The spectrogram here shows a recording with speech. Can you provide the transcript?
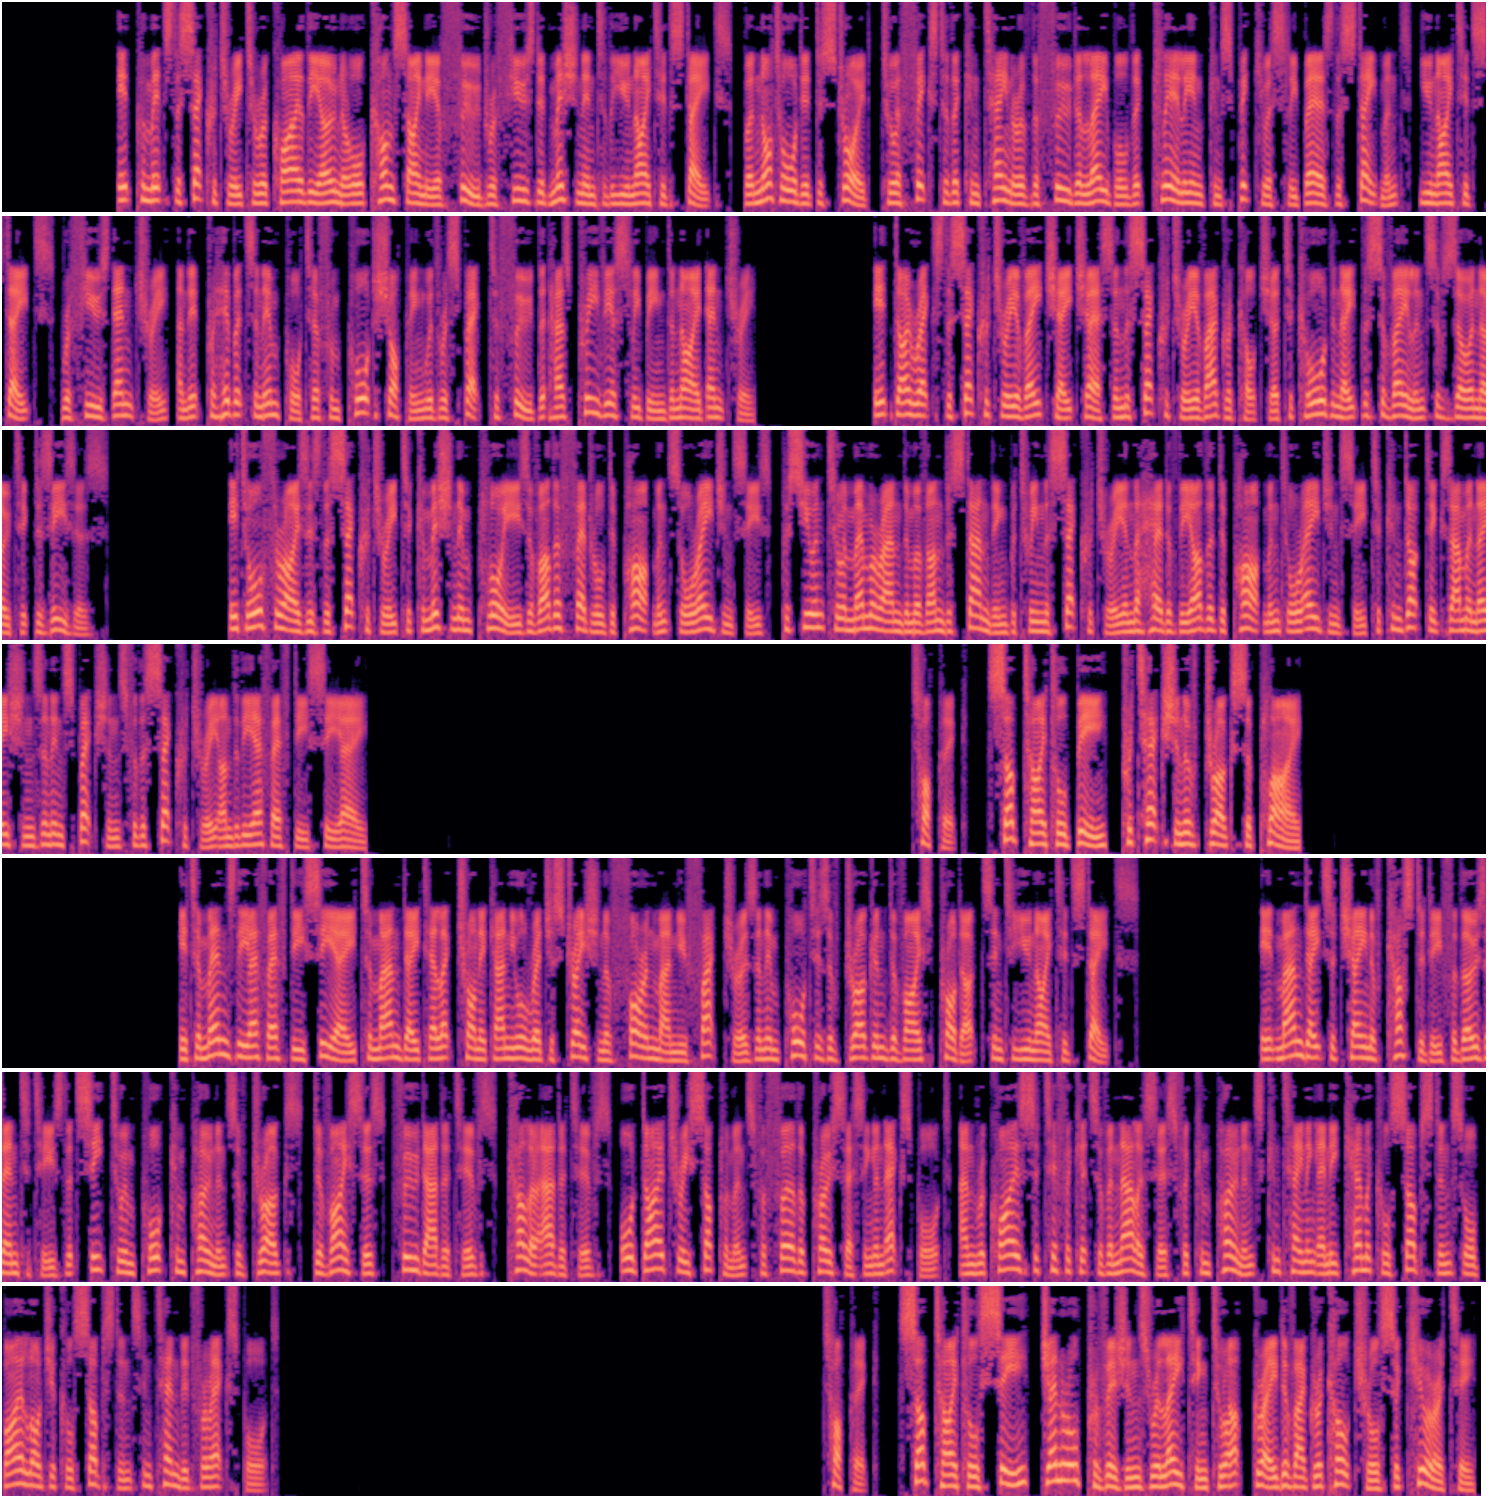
It permits the Secretary to require the owner or consignee of food refused admission into the United States, but not ordered destroyed, to affix to the container of the food a label that clearly and conspicuously bears the statement, United States, refused entry, and it prohibits an importer from port shopping with respect to food that has previously been denied entry. It directs the Secretary of HHS and the Secretary of Agriculture to coordinate the surveillance of zoonotic diseases. It authorizes the Secretary to commission employees of other federal departments or agencies, pursuant to a Memorandum of Understanding between the Secretary and the head of the other department or agency to conduct examinations and inspections for the Secretary under the FFDCA. Topic. Subtitle B – Protection of drug supply It amends the FFDCA to mandate electronic annual registration of foreign manufacturers and importers of drug and device products into United States. It mandates a chain of custody for those entities that seek to import components of drugs, devices, food additives, color additives, or dietary supplements for further processing and export, and requires certificates of analysis for components containing any chemical substance or biological substance intended for export. Topic: Subtitle C – General provisions relating to upgrade of agricultural security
